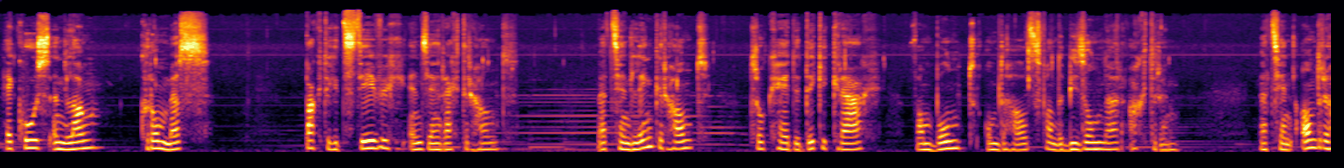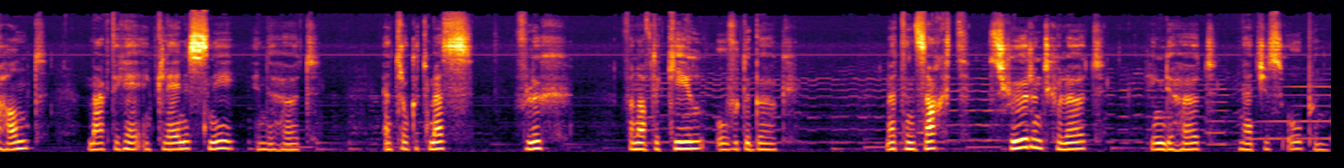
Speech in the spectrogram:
Hij koos een lang, krom mes, pakte het stevig in zijn rechterhand. Met zijn linkerhand trok hij de dikke kraag van bont om de hals van de bison naar achteren. Met zijn andere hand maakte hij een kleine snee in de huid en trok het mes vlug vanaf de keel over de buik. Met een zacht, scheurend geluid ging de huid netjes open.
